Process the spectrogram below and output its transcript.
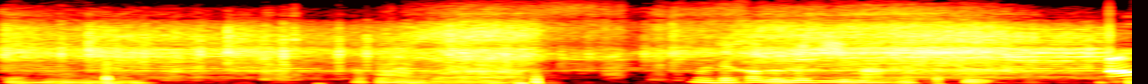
ไปหาขับไปหาแกมันจะขับรถไม่ดีมากเลยอุ๊ยเอ้า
